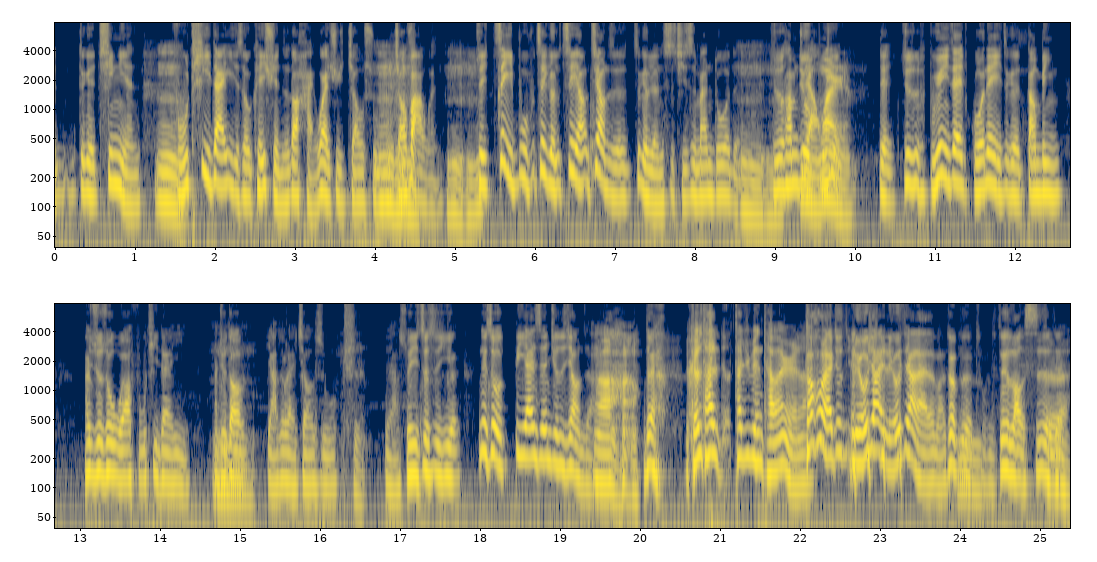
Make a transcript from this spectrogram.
的这个青年嗯，服替代役的时候可以选择到海外去教书嗯教法文，嗯嗯，所以这一部这个这样这样子的这个人是其实蛮多的，嗯，就是说他们就两万人，对，就是不愿意在国内这个当兵，他就说我要服替代役，他就到嗯。亚洲来教书。是。对啊，所以这是一个那时候毕安生就是这样子啊，啊，对，可是他他就变成台湾人了，他后来就留下留下来了嘛，对不对？嗯这是老师是的，吧？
